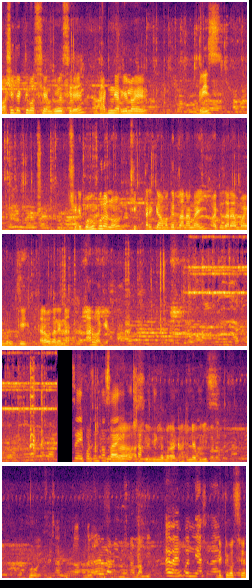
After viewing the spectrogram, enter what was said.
পাশে দেখতে পাচ্ছেন রয়েছে ঘাটনিয়া রেলওয়ে ব্রিজ। সেটি বহু পুরানো ঠিক তারিখটা আমাদের জানা নাই হয়তো যারা ময় মুরব্বী তারাও জানে না আরও আগে এই পর্যন্ত যাই আমরা সামনে থেকে। ঘাটিনা ব্রিজ। দেখতে পাচ্ছেন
